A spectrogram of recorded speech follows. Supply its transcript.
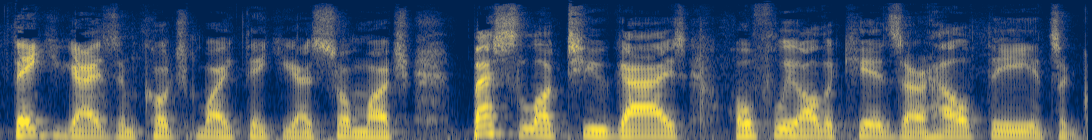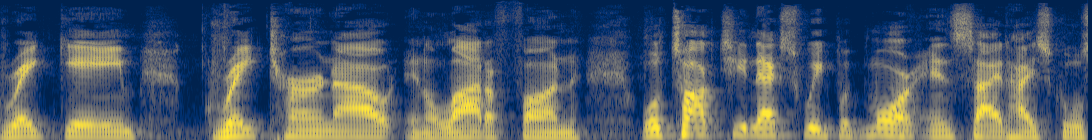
thank you guys. And Coach Mike, thank you guys so much. Best of luck to you guys. Hopefully, all the kids are healthy. It's a great game, great turnout, and a lot of fun. We'll talk to you next week with more Inside High School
